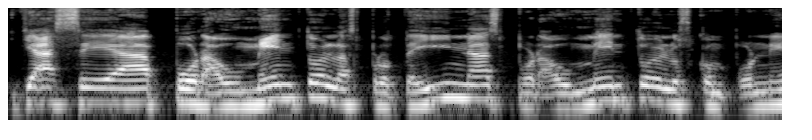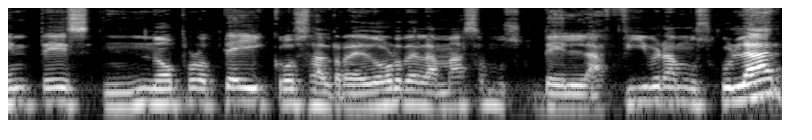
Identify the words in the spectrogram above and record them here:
ya sea por aumento de las proteínas, por aumento de los componentes no proteicos alrededor de la masa de la fibra muscular,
